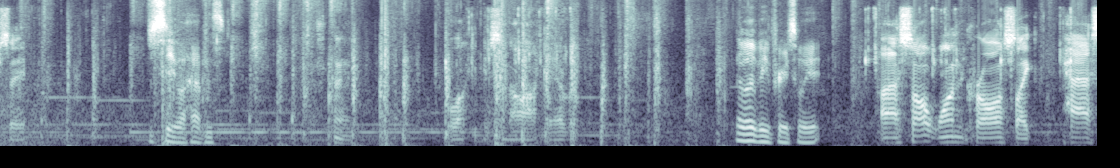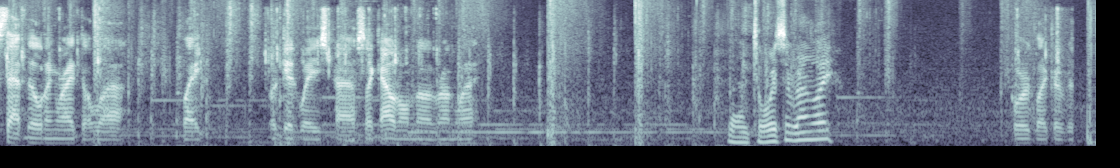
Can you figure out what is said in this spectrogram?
Safe. Just see what happens. Luckiest knock ever. That would be pretty sweet. I saw one cross, like, past that building right to left. Like, a good ways past, like out on the runway. Going towards the runway. Toward, like, over There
